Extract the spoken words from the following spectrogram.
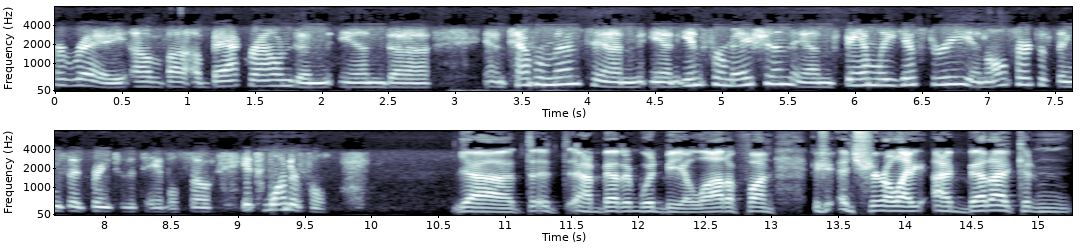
array of uh, a background and and uh, and temperament and and information and family history and all sorts of things that bring to the table. So it's wonderful. Yeah, I bet it would be a lot of fun. And Cheryl, I, I bet I can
